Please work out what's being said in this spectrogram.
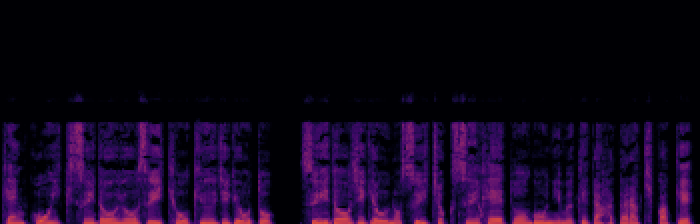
県広域水道用水供給事業と、水道事業の垂直水平統合に向けた働きかけ、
